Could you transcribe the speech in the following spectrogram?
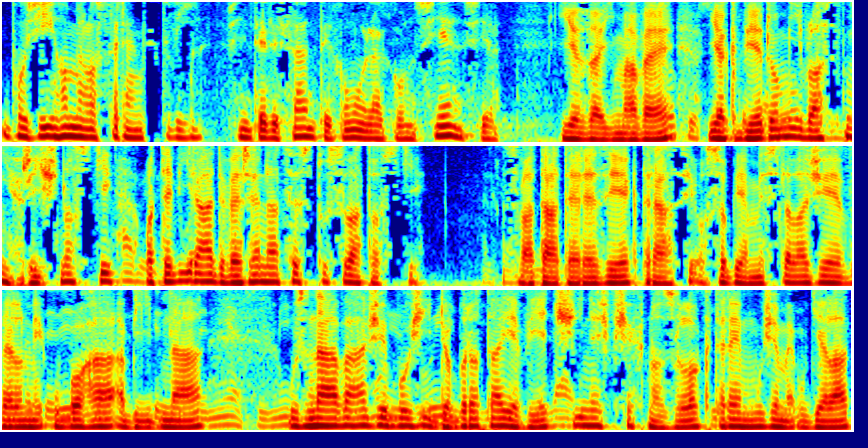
božího milosrdenství. Je zajímavé, jak vědomí vlastní hříšnosti otevírá dveře na cestu svatosti. Svatá Terezie, která si o sobě myslela, že je velmi ubohá a bídná, uznává, že boží dobrota je větší než všechno zlo, které můžeme udělat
